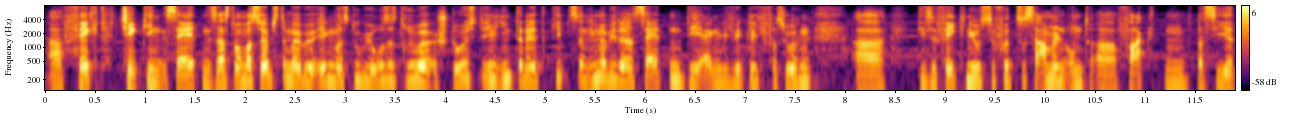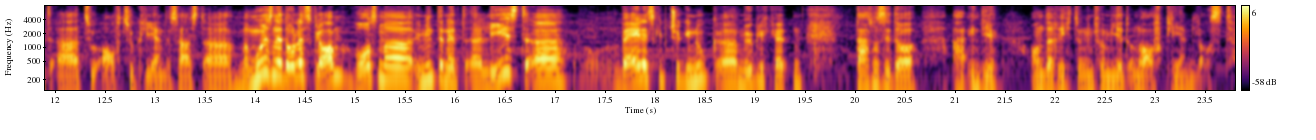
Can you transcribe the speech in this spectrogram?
Fact-Checking-Seiten. Das heißt, wenn man selbst einmal über irgendwas Dubioses drüber stößt im Internet, gibt es dann immer wieder Seiten, die eigentlich wirklich versuchen, diese Fake News sofort zu sammeln und äh, faktenbasiert äh, zu aufzuklären. Das heißt, äh, man muss nicht alles glauben, was man im Internet liest, weil es gibt schon genug Möglichkeiten, dass man sich da in die andere Richtung informiert und aufklären lässt.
